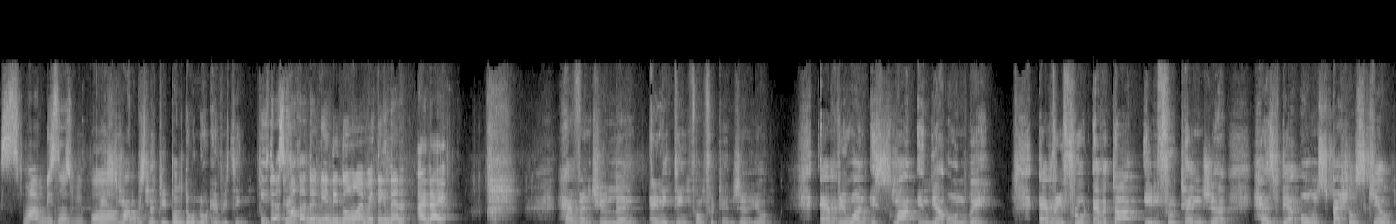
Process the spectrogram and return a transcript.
smart business people. Hey, smart business people don't know everything. If they're okay? smarter than me and they don't know everything, then I die. Haven't you learned anything from Fruitensia, yo? Everyone is smart in their own way. Every fruit avatar in Fruitensia has their own special skill.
